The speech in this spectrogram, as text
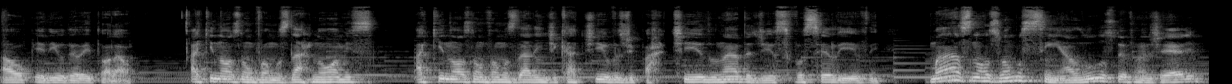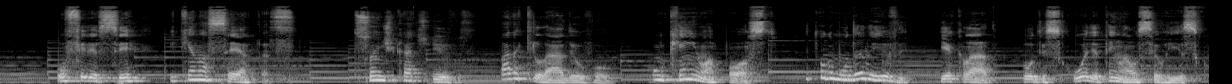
ao período eleitoral. Aqui nós não vamos dar nomes, aqui nós não vamos dar indicativos de partido, nada disso, você é livre. Mas nós vamos sim, à luz do Evangelho, oferecer pequenas setas, são indicativos. Para que lado eu vou? Com quem eu aposto? E todo mundo é livre. E é claro, toda escolha tem lá o seu risco,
